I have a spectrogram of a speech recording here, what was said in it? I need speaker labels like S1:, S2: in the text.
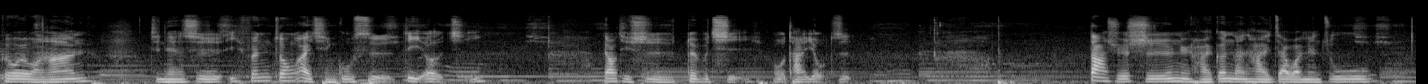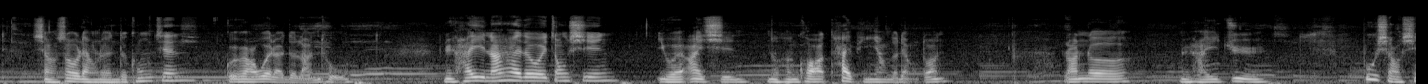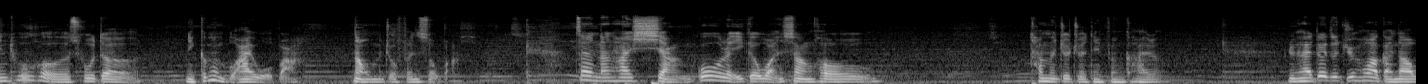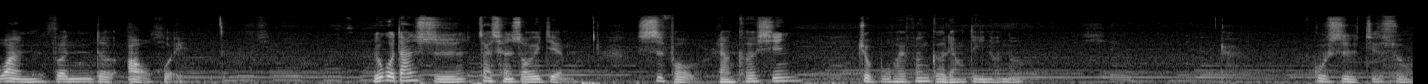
S1: 各位晚安，今天是一分钟爱情故事第二集，标题是“对不起，我太幼稚”。大学时，女孩跟男孩在外面租屋，享受两人的空间，规划未来的蓝图。女孩以男孩的为中心，以为爱情能横跨太平洋的两端。然而，女孩一句不小心脱口而出的。你根本不爱我吧？那我们就分手吧。在男孩想过了一个晚上后，他们就决定分开了。女孩对这句话感到万分的懊悔。如果当时再成熟一点，是否两颗心就不会分隔两地了呢？故事结束。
